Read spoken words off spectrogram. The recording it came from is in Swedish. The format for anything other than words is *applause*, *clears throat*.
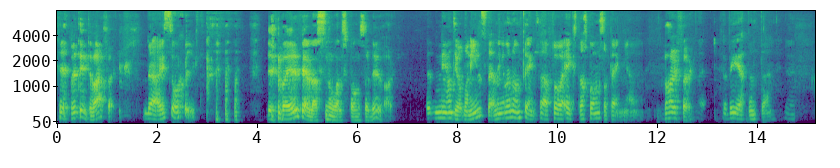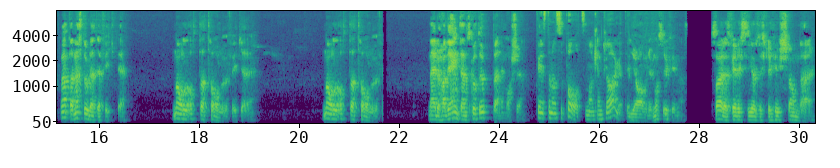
Jag vet inte varför. Det här är så sjukt. Du, *laughs* vad är det för jävla snålsponsor du har? Ni har inte gjort någon inställning eller någonting så här, på extra sponsorpengar? Varför? Jag vet inte. Vänta, när stod det att jag fick det? 0812 fick jag det. 0812. Nej, då hade jag inte ens gått upp än i morse. Finns det någon support som man kan klaga till? Ja, men det måste ju finnas. Sa jag det? Felix tyckte att vi skulle hyscha om det här.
